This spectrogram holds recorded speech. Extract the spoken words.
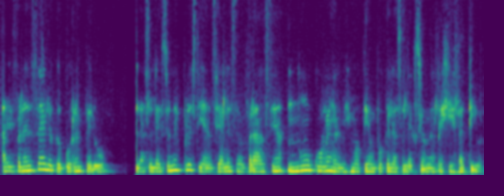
A diferencia de lo que ocurre en Perú, las elecciones presidenciales en Francia no ocurren al mismo tiempo que las elecciones legislativas.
